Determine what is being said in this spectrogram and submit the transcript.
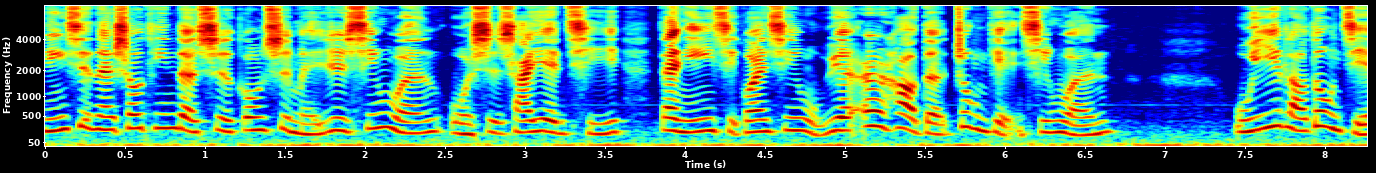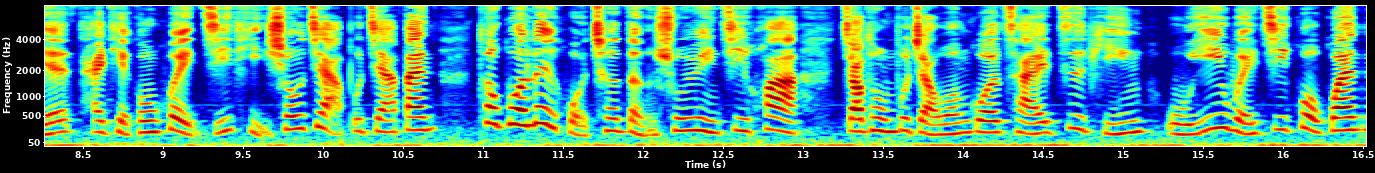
您现在收听的是《公视每日新闻》，我是沙燕琪，带您一起关心五月二号的重点新闻。五一劳动节，台铁工会集体休假不加班，透过类火车等疏运计划，交通部长王国材自评五一危机过关。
